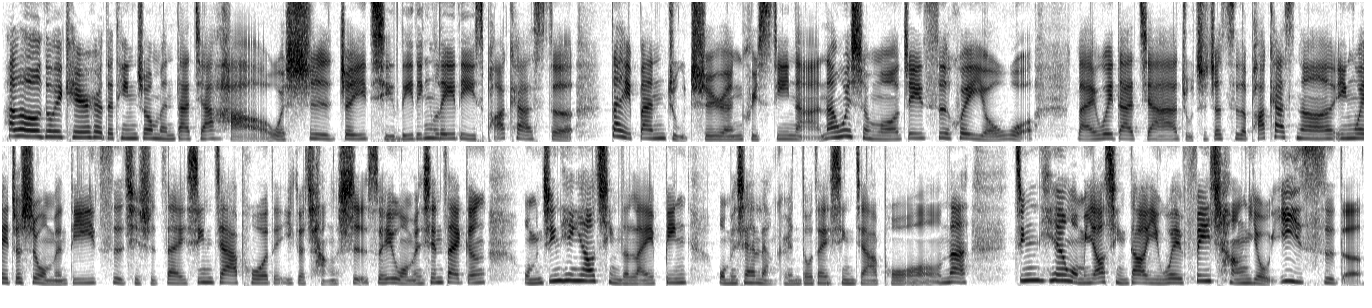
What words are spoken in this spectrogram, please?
？Hello，各位 CareHer 的听众们，大家好，我是这一期 Leading Ladies Podcast 的。代班主持人 Christina，那为什么这一次会由我来为大家主持这次的 Podcast 呢？因为这是我们第一次，其实在新加坡的一个尝试，所以我们现在跟我们今天邀请的来宾，我们现在两个人都在新加坡。那今天我们邀请到一位非常有意思的。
